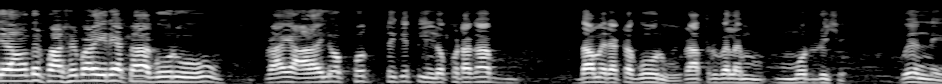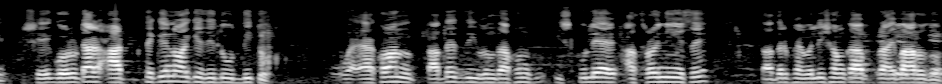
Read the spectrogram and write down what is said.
যে আমাদের পাশের বাড়ির একটা গরু প্রায় আড়াই লক্ষ থেকে তিন লক্ষ টাকা দামের একটা গরু রাত্রিবেলায় মরে রয়েছে। বুঝলেন সেই গরুটা আট থেকে নয় কেজি দুধ দিত। এখন তাদের জীবনযাপন স্কুলে আশ্রয় নিয়েছে তাদের ফ্যামিলি সংখ্যা প্রায় বারো জন।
